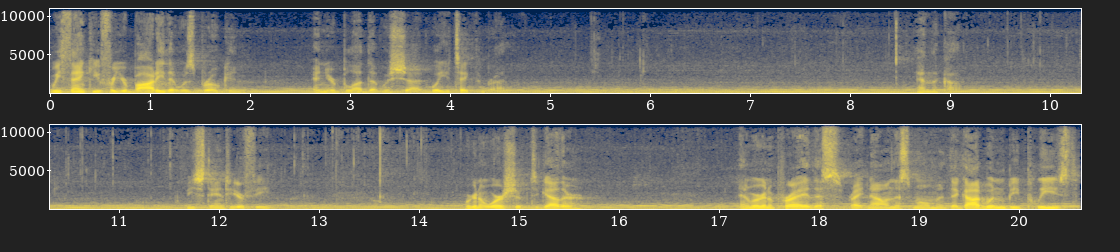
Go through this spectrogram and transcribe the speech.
We thank you for your body that was broken and your blood that was shed. Will you take the bread? And the cup. You stand to your feet. We're going to worship together. And we're going to pray this right now in this moment that God wouldn't be pleased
